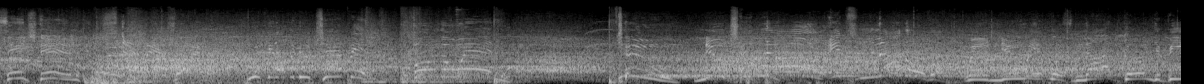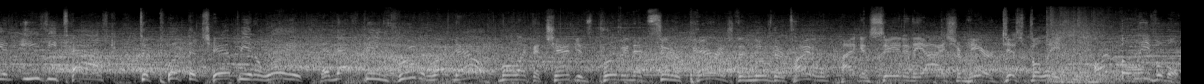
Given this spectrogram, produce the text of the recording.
Cinched in. We can have a new champion. The champion away, and that's being proven right now. More like the champions proving that sooner perish than lose their title. I can see it in the eyes from here. Disbelief. Unbelievable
